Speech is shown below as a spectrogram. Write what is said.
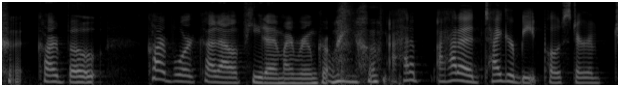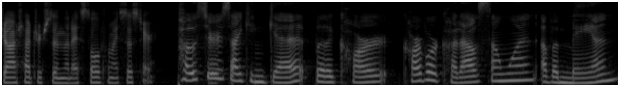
c- cardboard cardboard cutout of Peeta in my room growing up. I had a I had a Tiger Beat poster of Josh Hutcherson that I stole from my sister. Posters I can get, but a car cardboard cutout of someone of a man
